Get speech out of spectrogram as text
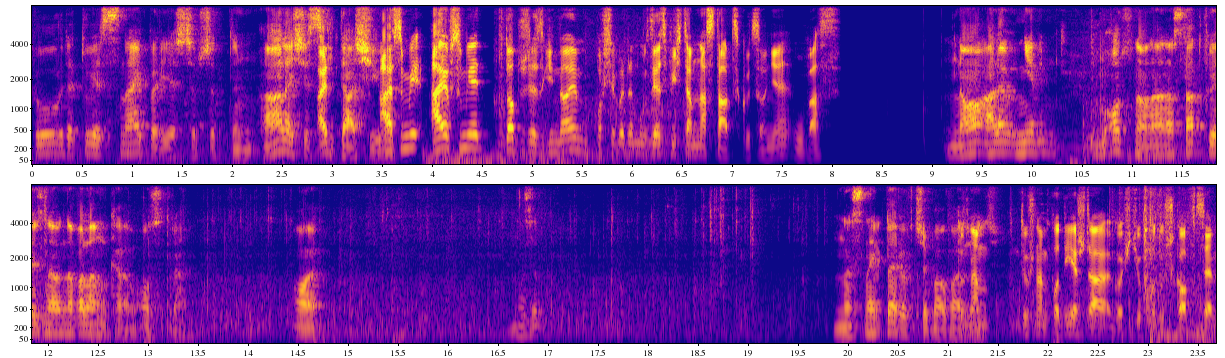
Kurde, tu jest snajper jeszcze przed tym. Ale się Ale- skitasił. Ale w sumie, ale w sumie dobrze, że zginąłem, bo się będę mógł zespić tam na statku, co nie? U was. No, ale nie wiem. Mocno, na, na statku jest na, nawalanka ostra. O. Na, za... na snajperów trzeba Tu uważać. nam, tu już nam podjeżdża gościu poduszkowcem.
